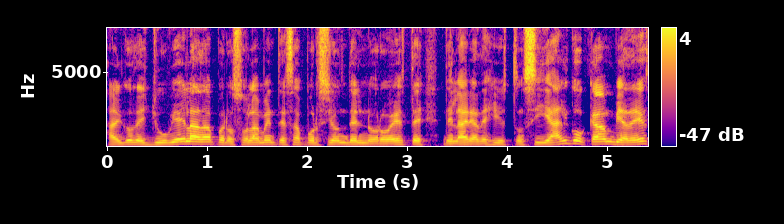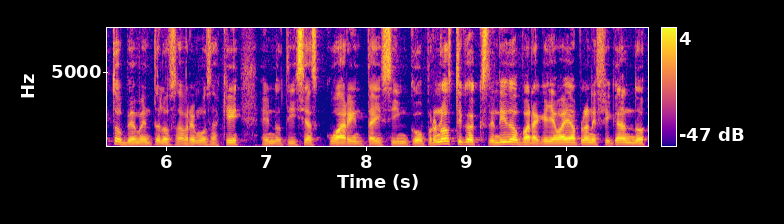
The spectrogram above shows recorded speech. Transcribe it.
algo de lluvia helada, pero solamente esa porción del noroeste del área de Houston. Si algo cambia de esto, obviamente lo sabremos aquí en Noticias 45. Pronóstico extendido para que ya vaya planificando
